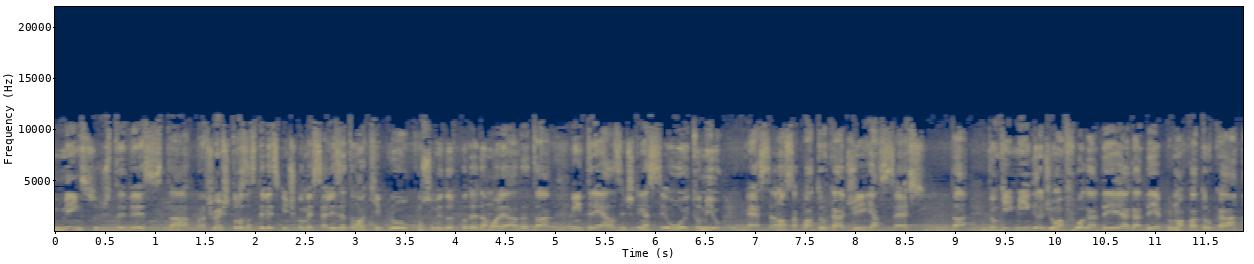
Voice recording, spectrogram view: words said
imenso de TVs, tá? Praticamente todas as TVs que a gente comercializa estão aqui para o consumidor poder dar uma olhada, tá? Entre elas a gente tem a CU8000. Essa é a nossa 4K de acesso, tá? Então quem migra de uma Full HD HD para uma 4K,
